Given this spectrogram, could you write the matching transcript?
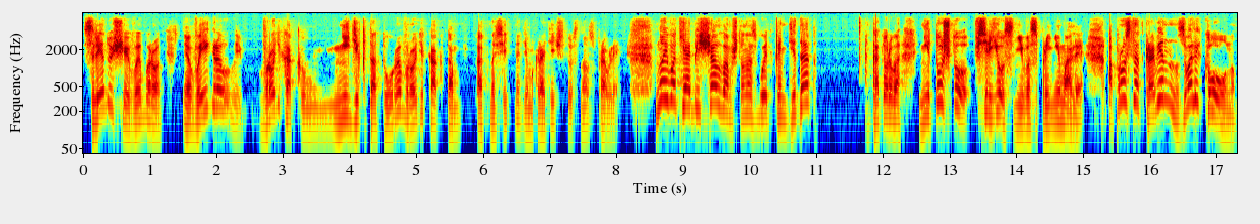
следующий выбор он э, выиграл, вроде как не диктатура, вроде как там относительно демократическое самоуправление. Ну и вот я обещал вам, что у нас будет кандидат, которого не то что всерьез не воспринимали, а просто откровенно называли клоуном.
